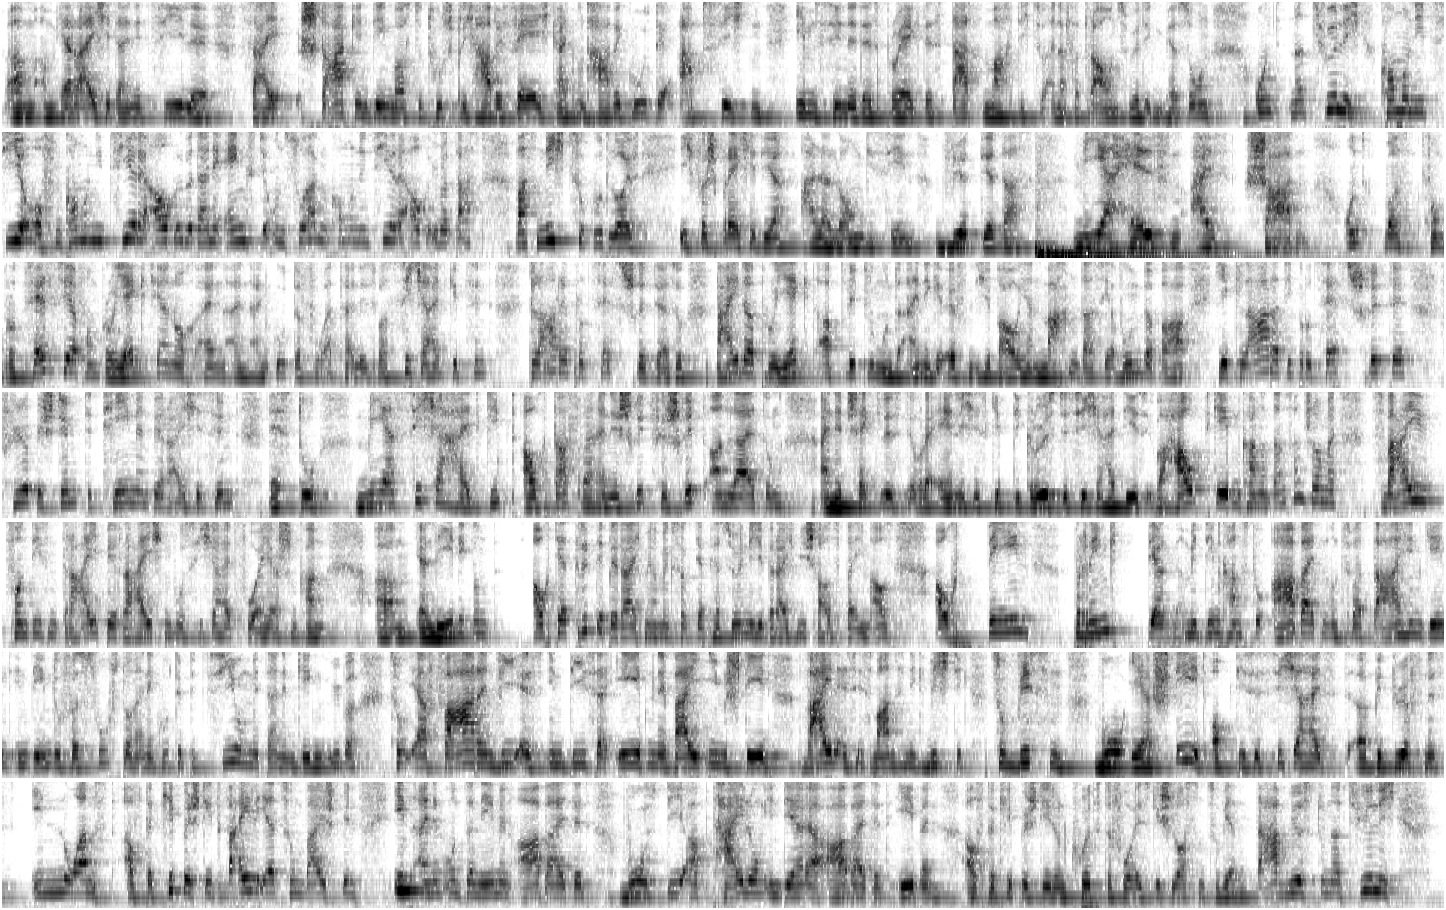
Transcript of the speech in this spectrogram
ähm, erreiche deine Ziele, sei stark in dem, was du tust, sprich habe Fähigkeiten und habe gute Absichten im Sinne des Projektes. Das macht dich zu einer vertrauenswürdigen Person und natürlich kommuniziere offen, kommuniziere auch über deine Ängste und Sorgen, kommuniziere auch über das, was nicht so gut läuft. Ich verspreche dir, allalong gesehen wird dir das mehr helfen als schaden. Und was vom Prozess her, vom Projekt her noch ein, ein, ein guter Vorteil ist, was Sicherheit gibt, sind klare Prozessschritte. Also bei der Projektabwicklung und einige öffentliche Bauherren machen das ja wunderbar. Je klarer die Prozessschritte für bestimmte Themenbereiche sind, desto mehr Sicherheit gibt auch das, weil eine Schritt-für-Schritt-Anleitung, eine Checkliste oder ähnliches gibt die größte Sicherheit, die es überhaupt geben kann. Und dann sind schon mal zwei von diesen drei Bereichen, wo Sicherheit vorherrschen kann, ähm, erledigt. Und auch der dritte Bereich, wir haben ja gesagt, der persönliche Bereich, wie schaut es bei ihm aus? Auch den bringt der, mit dem kannst du arbeiten und zwar dahingehend, indem du versuchst, durch eine gute Beziehung mit deinem Gegenüber zu erfahren, wie es in dieser Ebene bei ihm steht, weil es ist wahnsinnig wichtig zu wissen, wo er steht, ob dieses Sicherheitsbedürfnis enormst auf der Kippe steht, weil er zum Beispiel in einem Unternehmen arbeitet, wo die Abteilung, in der er arbeitet, eben auf der Kippe steht und kurz davor ist, geschlossen zu werden. Da wirst du natürlich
